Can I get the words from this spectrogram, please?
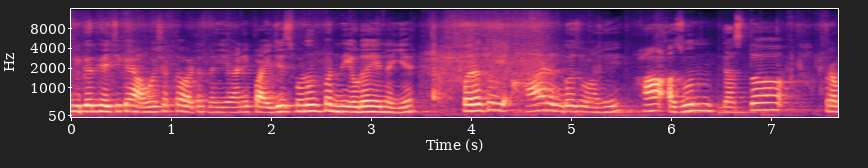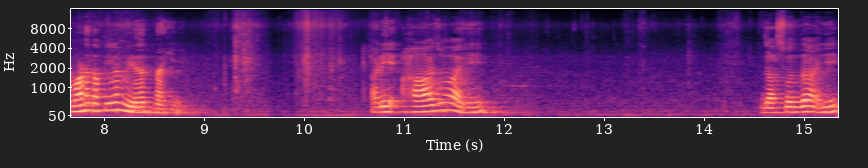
विकत घ्यायची काही आवश्यकता वाटत नाही आहे आणि पाहिजेच म्हणून पण एवढं हे नाही आहे परंतु हा रंग जो आहे हा अजून जास्त प्रमाणात आपल्याला मिळत नाही. आणि हा जो आहे जास्वंद आहे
